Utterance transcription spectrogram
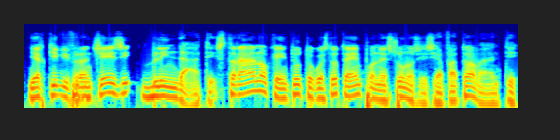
Gli archivi francesi blindati. Strano che in tutto questo tempo nessuno si sia fatto avanti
